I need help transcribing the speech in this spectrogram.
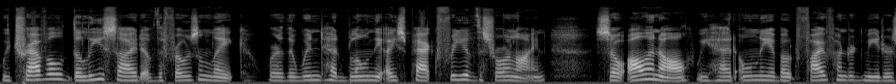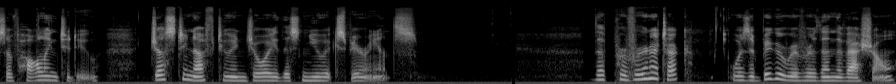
We traveled the lee side of the frozen lake, where the wind had blown the ice pack free of the shoreline, so all in all we had only about 500 meters of hauling to do, just enough to enjoy this new experience. The Puvirnituq was a bigger river than the Vachon,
